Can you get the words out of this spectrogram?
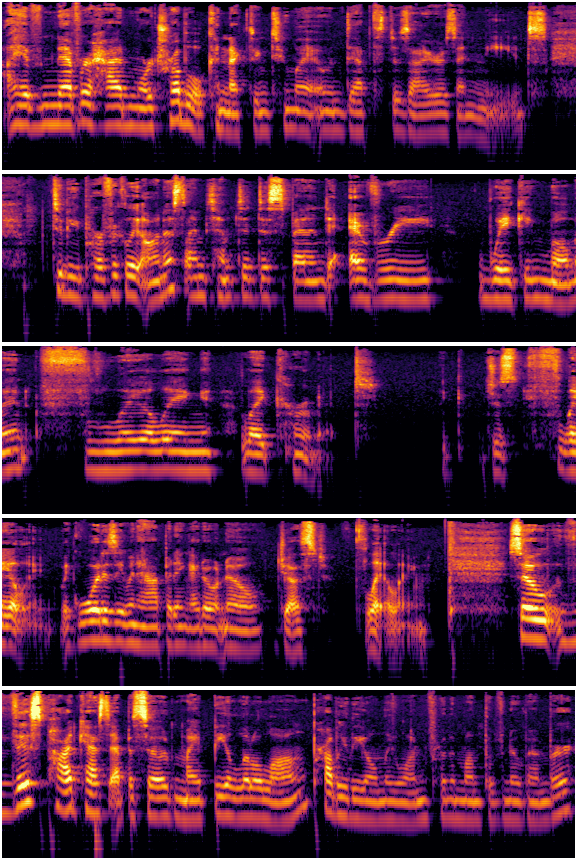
I have never had more trouble connecting to my own depths, desires, and needs to be perfectly honest, I'm tempted to spend every waking moment flailing like Kermit. Like just flailing. Like what is even happening? I don't know, just flailing. So this podcast episode might be a little long, probably the only one for the month of November.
